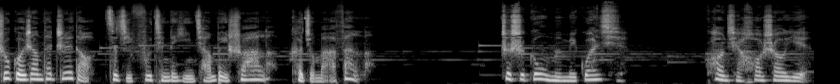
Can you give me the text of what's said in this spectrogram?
如果让他知道自己父亲的隐墙被刷了，可就麻烦了。这事跟我们没关系，况且浩少爷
